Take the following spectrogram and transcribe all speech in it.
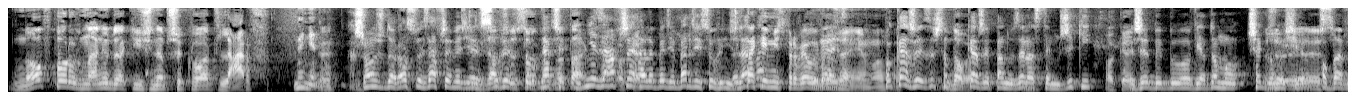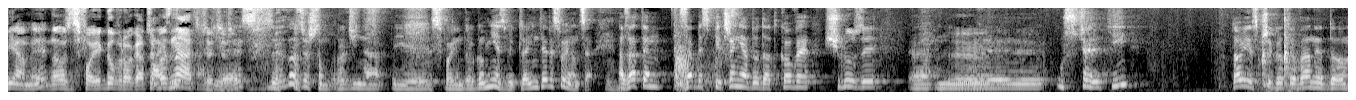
No, w porównaniu do jakichś na przykład larw. Nie, nie, no. Chrząszcz dorosły zawsze będzie Zawsze suchy. suchy, Znaczy, no tak, nie tak, zawsze, okej. ale będzie bardziej suchy niż To lawa. takie mi sprawiały wrażenie może. Pokażę, zresztą Dobra. pokażę panu zaraz te mrzyki, Okej. żeby było wiadomo, czego my się Że, e, obawiamy. No, swojego wroga trzeba Tak znać tak przecież. jest. No zresztą rodzina e, swoją drogą niezwykle interesująca. A zatem zabezpieczenia dodatkowe, śluzy, e, e, uszczelki. To jest przygotowane do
